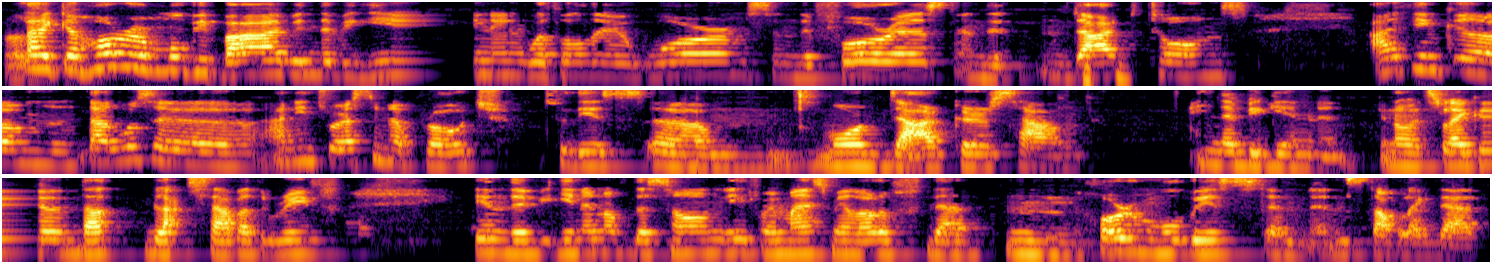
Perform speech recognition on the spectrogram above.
like a horror movie vibe in the beginning with all the worms and the forest and the dark tones. I think um, that was a, an interesting approach to this um, more darker sound in the beginning. You know it's like a, that black sabbath riff in the beginning of the song it reminds me a lot of that mm, horror movies and, and stuff like that.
